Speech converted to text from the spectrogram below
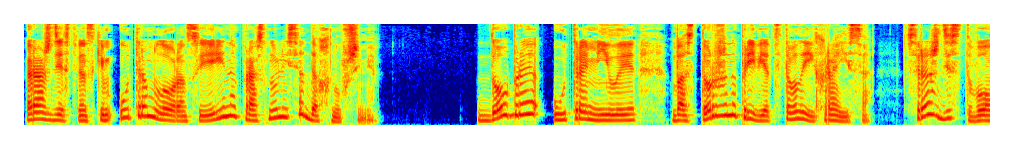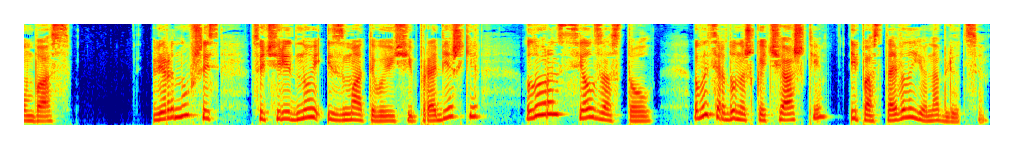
рождественским утром Лоренс и Ирина проснулись отдохнувшими. «Доброе утро, милые!» — восторженно приветствовала их Раиса. «С Рождеством вас!» Вернувшись с очередной изматывающей пробежки, Лоренс сел за стол, вытер донышко чашки и поставил ее на блюдце.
